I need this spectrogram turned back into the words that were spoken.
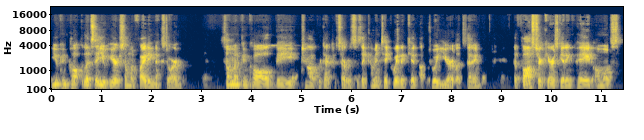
you can call, let's say you hear someone fighting next door, someone can call the child protective services. They come and take away the kid up to a year, let's say the foster care is getting paid almost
